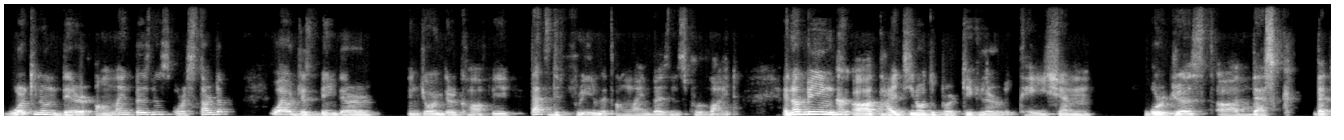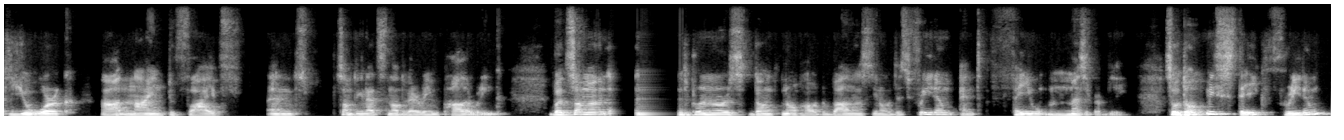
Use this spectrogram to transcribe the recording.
working on their online business or a startup while just being there, enjoying their coffee. That's the freedom that online business provide, and not being uh, tied, you know, to particular location or just a desk that you work uh, nine to five and something that's not very empowering. But some entrepreneurs don't know how to balance you know this freedom and fail miserably. So don't mistake freedom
